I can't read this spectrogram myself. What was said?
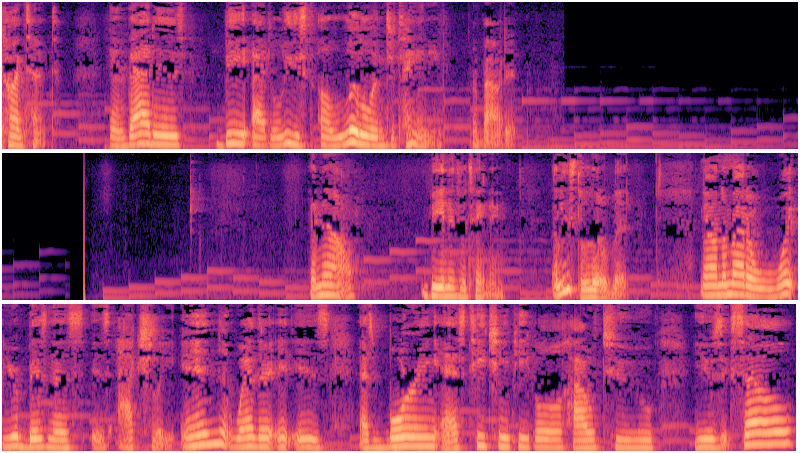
content. And that is be at least a little entertaining about it. And now, being entertaining, at least a little bit. Now, no matter what your business is actually in, whether it is as boring as teaching people how to use Excel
